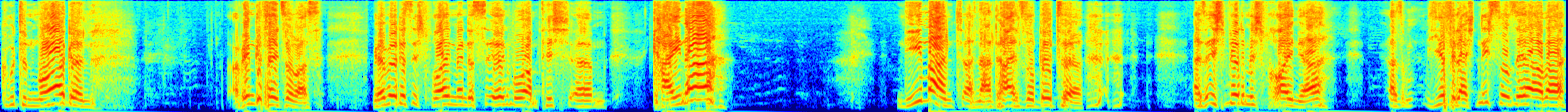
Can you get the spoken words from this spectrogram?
Guten Morgen. Wem gefällt sowas? Wer würde sich freuen, wenn das irgendwo am Tisch ähm, keiner? Niemand? Ah, also bitte. Also ich würde mich freuen, ja. Also hier vielleicht nicht so sehr, aber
